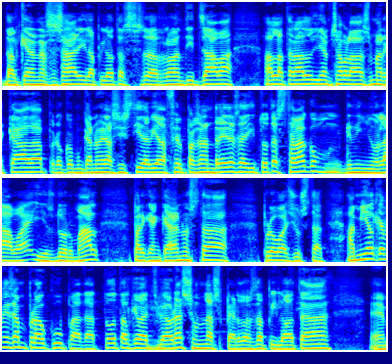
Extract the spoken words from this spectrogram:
del que era necessari, la pilota es ralentitzava, el lateral llançava la desmarcada, però com que no era assistida havia de fer el pas enrere, és a dir, tot estava com grinyolava, eh? i és normal, perquè encara no està prou ajustat. A mi el que més em preocupa de tot el que vaig veure són les pèrdues de pilota eh,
